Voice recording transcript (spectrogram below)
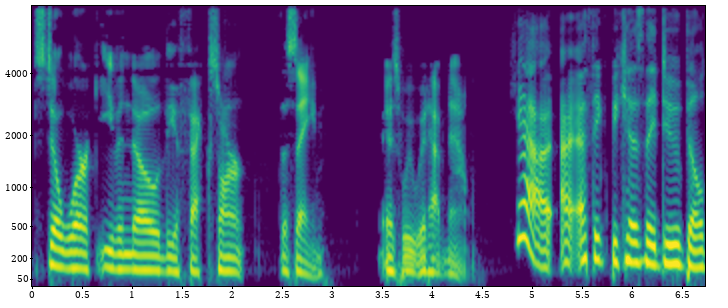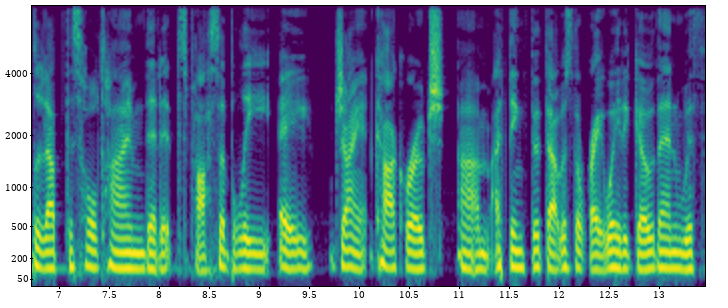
still work even though the effects aren't the same as we would have now? Yeah, I, I think because they do build it up this whole time that it's possibly a giant cockroach. Um, I think that that was the right way to go then with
